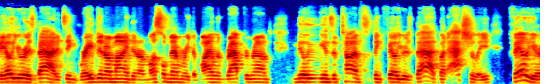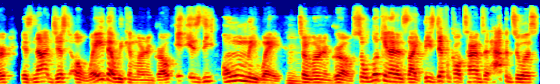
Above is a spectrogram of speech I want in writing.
failure is bad. It's engraved in our mind, in our muscle memory, the myelin wrapped around millions of times to think failure is bad. But actually, failure is not just a way that we can learn and grow, it is the only way mm. to learn and grow. So looking at it as like these difficult times that happen to us,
